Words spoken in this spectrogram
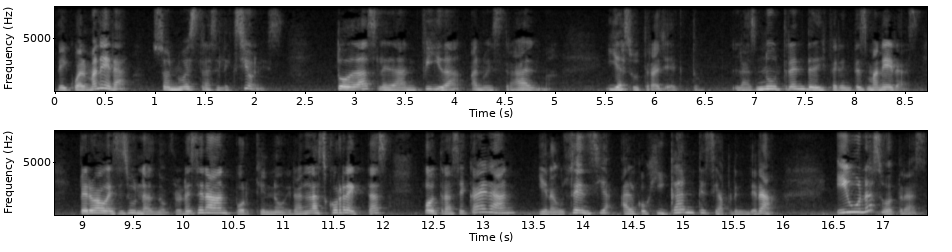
De igual manera, son nuestras elecciones todas le dan vida a nuestra alma y a su trayecto. Las nutren de diferentes maneras, pero a veces unas no florecerán porque no eran las correctas, otras se caerán y en ausencia algo gigante se aprenderá. Y unas otras,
